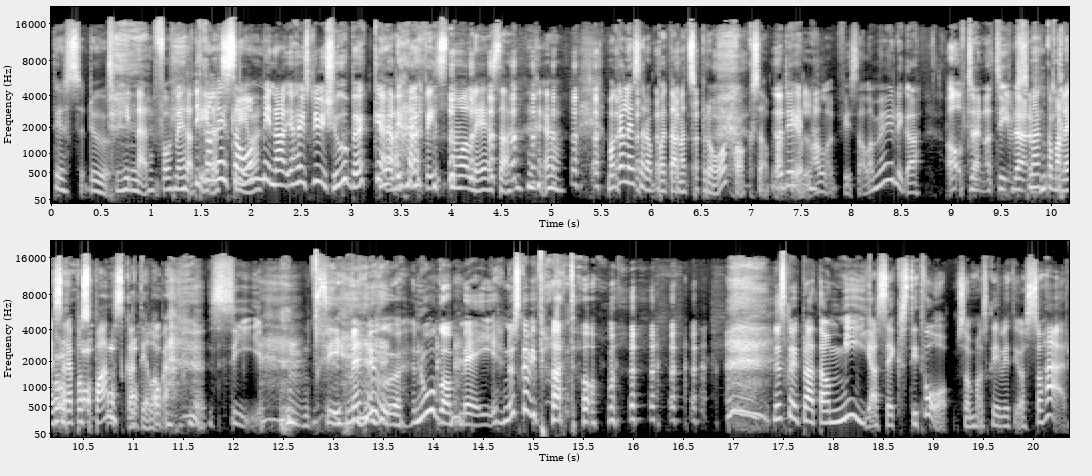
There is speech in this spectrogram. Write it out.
tills du hinner få mera tid att skriva. De kan läsa om mina, jag har ju skrivit sju böcker. Ja, det finns nog att läsa. Ja. Man kan läsa dem på ett annat språk också om ja, det, vill. Alla, det finns alla möjliga alternativ där. Snart kan man läsa det på spanska till och med. si. si. Men nu, nog om mig. Nu ska vi prata om nu ska vi prata om Mia, 62, som har skrivit till oss så här.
